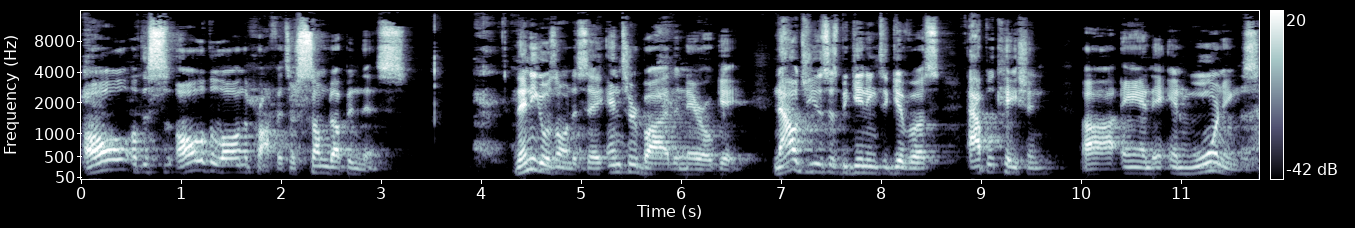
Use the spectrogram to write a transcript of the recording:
All of the all of the law and the prophets are summed up in this. Then he goes on to say, "Enter by the narrow gate." Now Jesus is beginning to give us application uh, and and warnings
